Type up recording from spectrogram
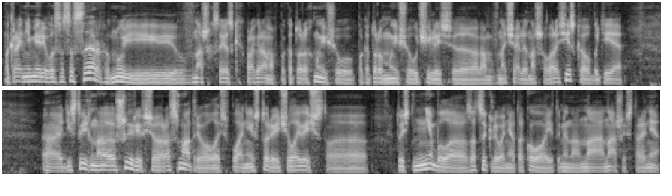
По крайней мере, в СССР, ну и в наших советских программах, по, которых мы еще, по которым мы еще учились э, там, в начале нашего российского бытия, э, действительно шире все рассматривалось в плане истории человечества. То есть не было зацикливания такого именно на нашей стране.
